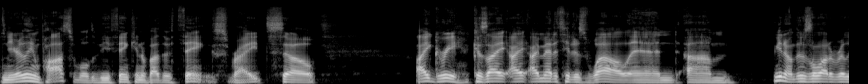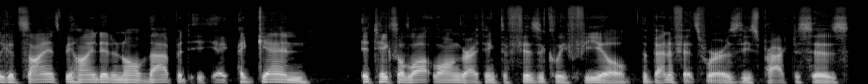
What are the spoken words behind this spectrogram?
nearly impossible to be thinking of other things, right? So I agree because I, I, I meditate as well. And, um, you know, there's a lot of really good science behind it and all of that. But it, again, it takes a lot longer, I think, to physically feel the benefits. Whereas these practices,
